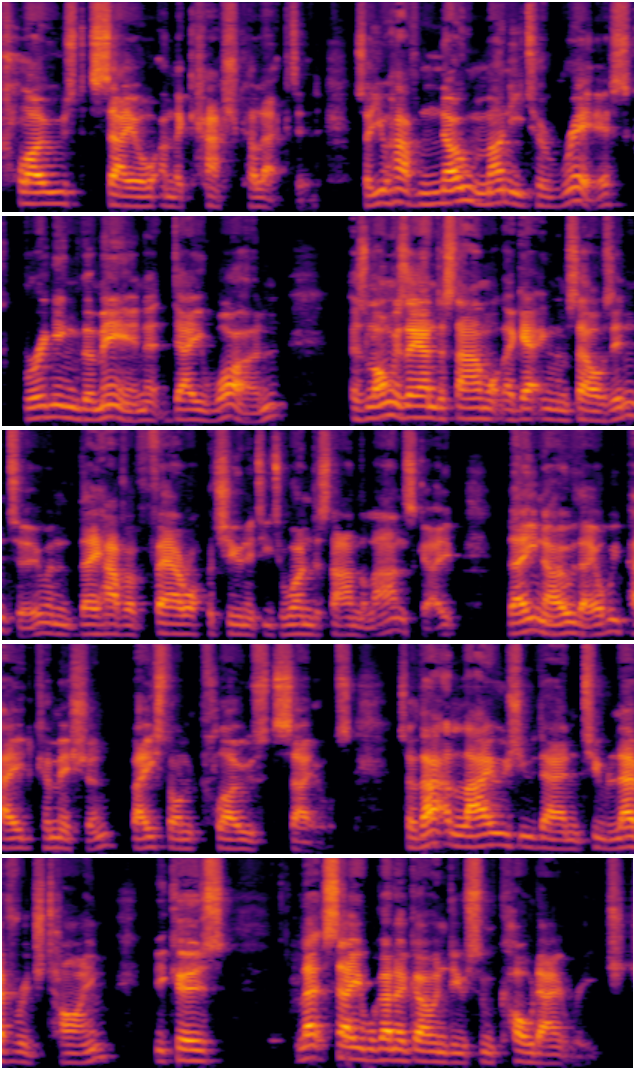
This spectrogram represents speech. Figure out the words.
closed sale and the cash collected. So you have no money to risk bringing them in at day one, as long as they understand what they're getting themselves into and they have a fair opportunity to understand the landscape. They know they'll be paid commission based on closed sales. So that allows you then to leverage time because let's say we're going to go and do some cold outreach.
